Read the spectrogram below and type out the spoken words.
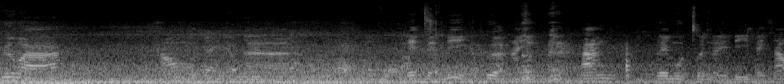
คือว่า เขาใหญ่แล้วอ่าเฮ็ดแบบนี้ก็เพื่อให้ทางเลยหมดเพิ่นไหนดีให้เศร้า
